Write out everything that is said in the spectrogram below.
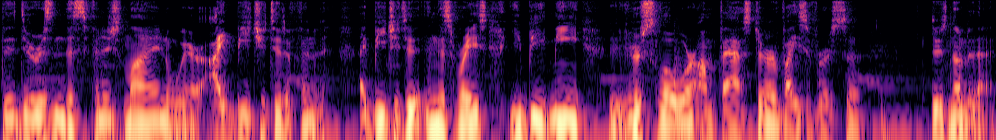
There isn't this finish line where I beat you to the fin. I beat you to in this race. You beat me. You're slower. I'm faster. Vice versa. There's none of that.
